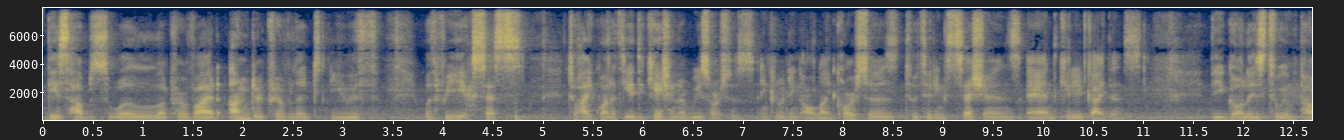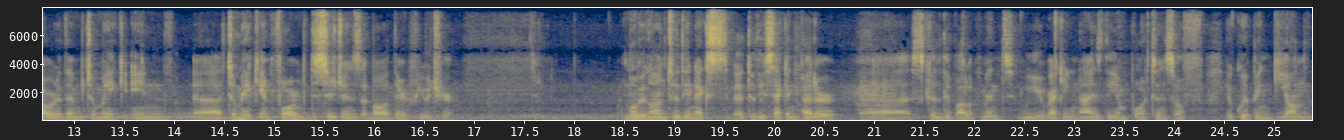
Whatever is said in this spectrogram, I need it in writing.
These hubs will provide underprivileged youth with free access to high quality educational resources, including online courses, tutoring sessions, and career guidance. The goal is to empower them to make, in, uh, to make informed decisions about their future. Moving on to the next, uh, to the second pillar, uh, skill development. We recognize the importance of equipping young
